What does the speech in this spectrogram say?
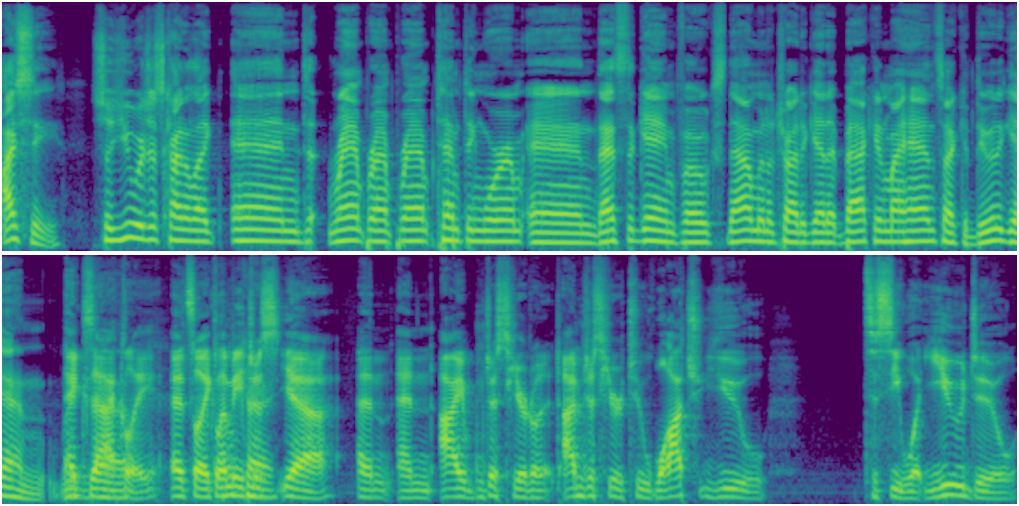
I see. So you were just kind of like, and ramp, ramp, ramp, tempting worm, and that's the game, folks. Now I'm gonna try to get it back in my hand so I could do it again. Like, uh, exactly. it's like let me just yeah, and and I'm just here to I'm just here to watch you to see what you do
